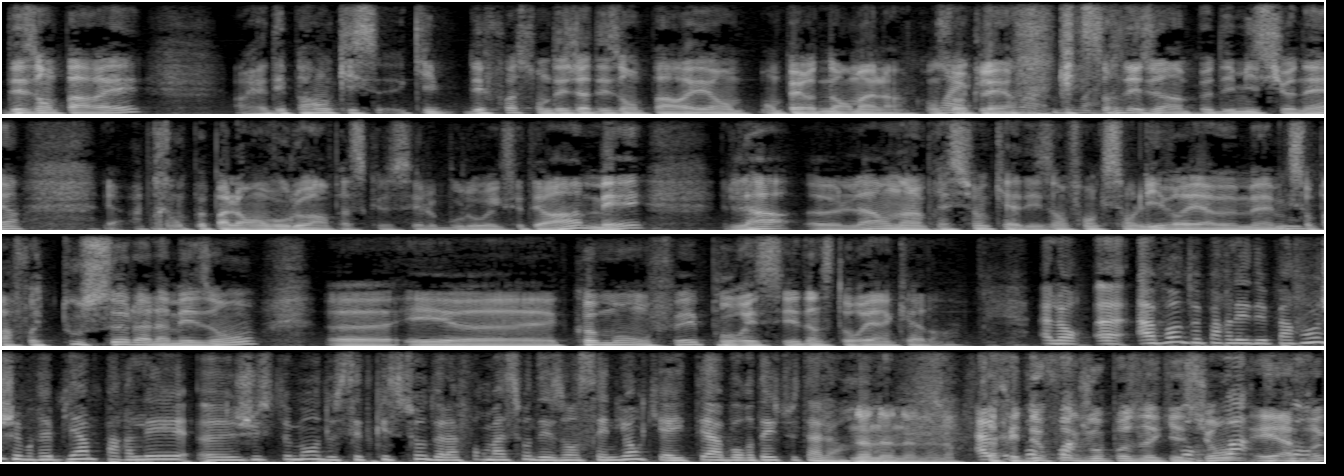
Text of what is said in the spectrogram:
désemparés. Alors, il y a des parents qui, qui des fois, sont déjà désemparés en, en période normale, hein, qu'on Ouais, soit clair, ouais, qui sont déjà un peu démissionnaires. Et après, on peut pas leur en vouloir parce que c'est le boulot, etc. Mais là, euh, là, on a l'impression qu'il y a des enfants qui sont livrés à eux-mêmes, qui sont parfois tout seuls à la maison. Euh, et euh, comment on fait pour essayer d'instaurer un cadre? Alors, euh, avant de parler des parents, j'aimerais bien parler euh, justement de cette question de la formation des enseignants qui a été abordée tout à l'heure. Non, non, non, non. non. Ça Alors, fait deux fois que je vous pose la question. Pourquoi- et après,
